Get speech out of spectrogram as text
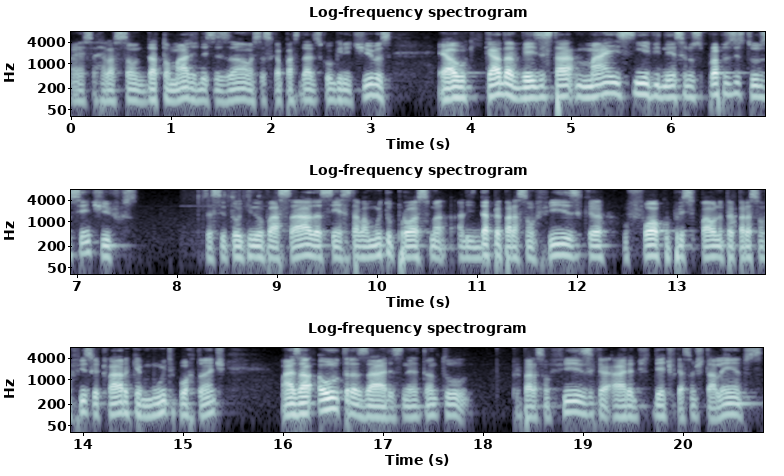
essa relação da tomada de decisão, essas capacidades cognitivas, é algo que cada vez está mais em evidência nos próprios estudos científicos. Você citou que no passado a ciência estava muito próxima ali da preparação física, o foco principal na preparação física, claro que é muito importante, mas há outras áreas, né? Tanto preparação física, a área de identificação de talentos,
